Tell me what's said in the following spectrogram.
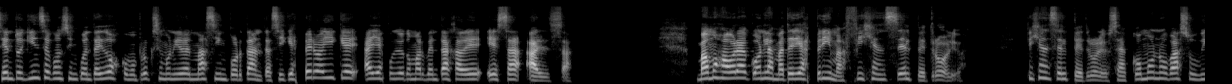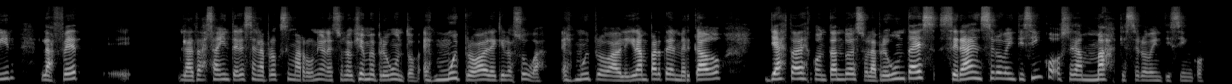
115,52 como próximo nivel más importante. Así que espero ahí que hayas podido tomar ventaja de esa alza. Vamos ahora con las materias primas. Fíjense el petróleo. Fíjense el petróleo. O sea, ¿cómo no va a subir la Fed la tasa de interés en la próxima reunión? Eso es lo que yo me pregunto. Es muy probable que lo suba, es muy probable. Y gran parte del mercado ya está descontando eso. La pregunta es, ¿será en 0,25 o será más que 0,25?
